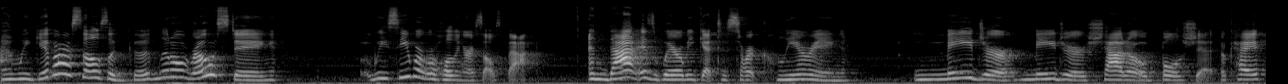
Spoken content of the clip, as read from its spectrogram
and we give ourselves a good little roasting, we see where we're holding ourselves back. And that is where we get to start clearing major, major shadow bullshit, okay?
